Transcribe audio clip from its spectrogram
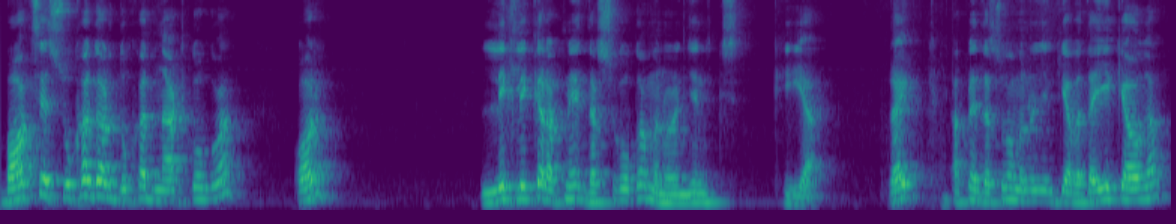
बहुत से सुखद और दुखद नाटकों का और लिख लिखकर अपने दर्शकों का मनोरंजन किया। राइट अपने दर्शकों का मनोरंजन किया। बताइए क्या होगा?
